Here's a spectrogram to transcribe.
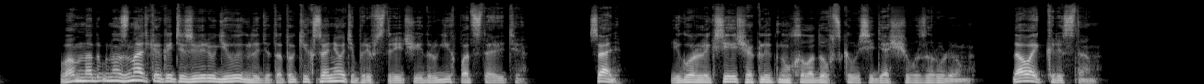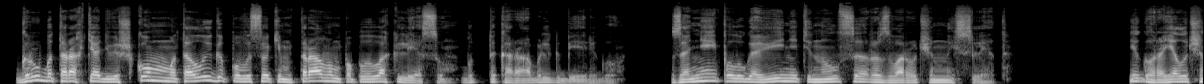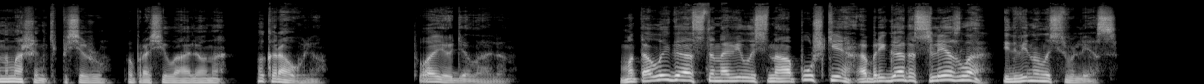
Вам надо знать, как эти зверюги выглядят, а то киксанете при встрече и других подставите. Сань!» — Егор Алексеевич окликнул Холодовского, сидящего за рулем. «Давай к крестам». Грубо тарахтя движком, мотолыга по высоким травам поплыла к лесу, будто корабль к берегу. За ней по луговине тянулся развороченный след. «Егор, а я лучше на машинке посижу», — попросила Алена. «По караулю». «Твое дело, Ален». Мотолыга остановилась на опушке, а бригада слезла и двинулась в лес.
